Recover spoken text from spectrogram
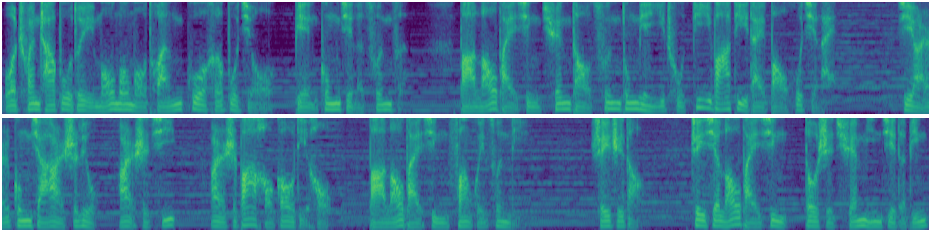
我穿插部队某某某团过河不久，便攻进了村子，把老百姓圈到村东面一处低洼地带保护起来。继而攻下二十六、二十七、二十八号高地后，把老百姓放回村里。谁知道，这些老百姓都是全民界的兵。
